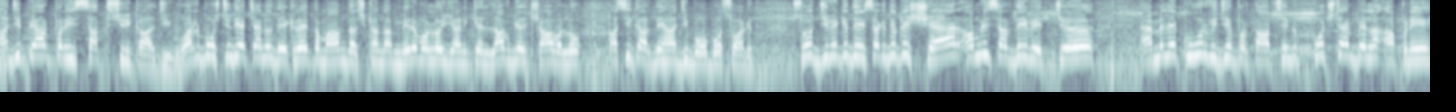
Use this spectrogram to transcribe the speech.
ਹਾਂਜੀ ਪਿਆਰ ਭਰੀ ਸਤਿ ਸ਼੍ਰੀ ਅਕਾਲ ਜੀ। ਵਰਲਡ ਪੋਸਟ ਇੰਡੀਆ ਚੈਨਲ ਦੇਖ ਰਹੇ ਤਮਾਮ ਦਰਸ਼ਕਾਂ ਦਾ ਮੇਰੇ ਵੱਲੋਂ ਯਾਨੀ ਕਿ ਲਵ ਗਿਲ ਸ਼ਾਹ ਵੱਲੋਂ ਅਸੀਂ ਕਰਦੇ ਹਾਂ ਜੀ ਬਹੁਤ ਬਹੁਤ ਸਵਾਗਤ। ਸੋ ਜਿਵੇਂ ਕਿ ਦੇਖ ਸਕਦੇ ਹੋ ਕਿ ਸ਼ਹਿਰ ਅੰਮ੍ਰਿਤਸਰ ਦੇ ਵਿੱਚ ਐਮਐਲਏ ਕੂਰ ਵਿਜੇ ਪ੍ਰਤਾਪ ਸਿੰਘ ਕੁਝ ਟਾਈਮ ਪਹਿਲਾਂ ਆਪਣੇ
